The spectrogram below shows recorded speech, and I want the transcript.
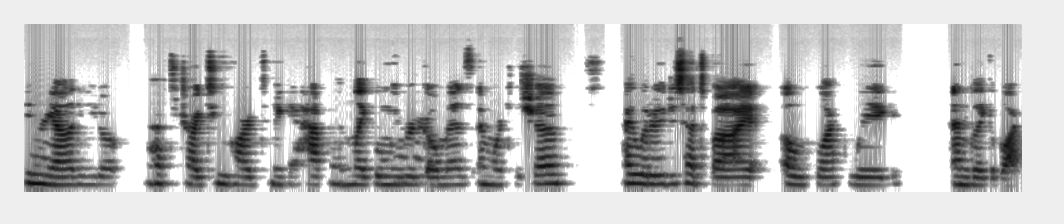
in reality you don't have to try too hard to make it happen like when we were gomez and morticia i literally just had to buy a black wig and like a black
